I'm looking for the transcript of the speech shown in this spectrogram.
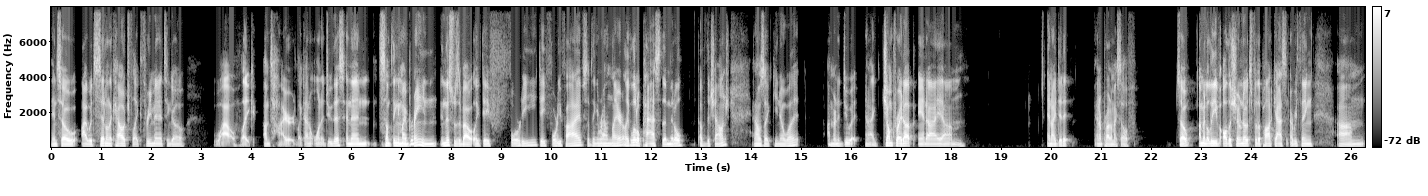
And so I would sit on the couch for like three minutes and go, wow, like I'm tired. Like I don't want to do this. And then something in my brain, and this was about like day 40, day 45, something around there, like a little past the middle of the challenge. And I was like, you know what? I'm to do it. And I jumped right up and I, um, and I did it and I'm proud of myself. So I'm going to leave all the show notes for the podcast and everything um,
